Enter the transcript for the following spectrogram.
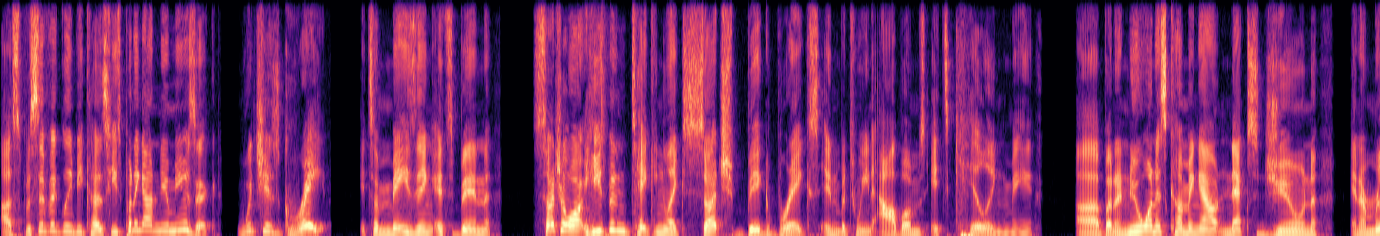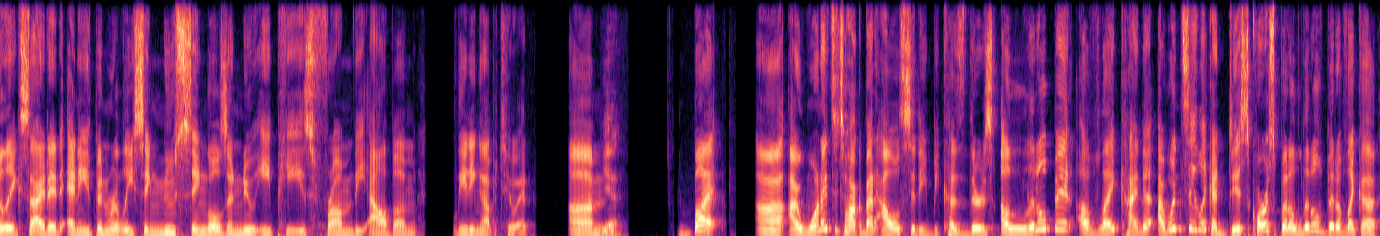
uh, specifically because he's putting out new music, which is great. It's amazing. It's been such a long. He's been taking like such big breaks in between albums. It's killing me. Uh, but a new one is coming out next June, and I'm really excited. And he's been releasing new singles and new EPs from the album leading up to it. Um, yeah. but uh, I wanted to talk about Owl City because there's a little bit of like kind of I wouldn't say like a discourse, but a little bit of like a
